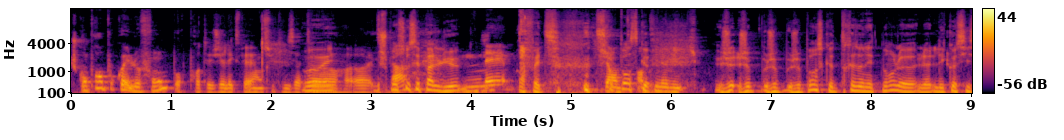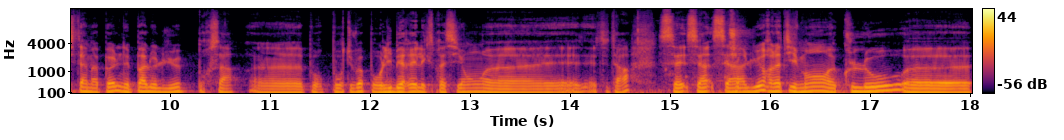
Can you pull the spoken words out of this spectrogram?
Je comprends pourquoi ils le font pour protéger l'expérience utilisateur. Oui, euh, je pense que c'est pas le lieu. Mais en fait, je pense que je, je, je, je, pense que très honnêtement, l'écosystème Apple n'est pas le lieu pour ça, euh, pour, pour tu vois, pour libérer l'expression, euh, etc. C'est un, un lieu relativement clos, euh,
